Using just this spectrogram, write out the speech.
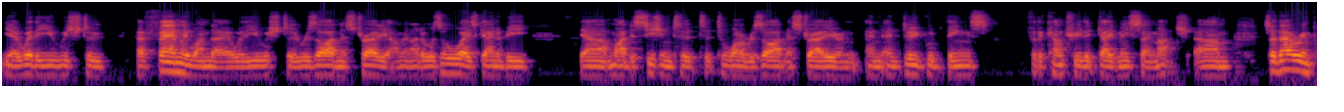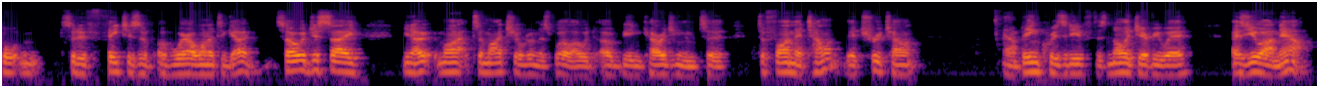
you know, whether you wish to have family one day or whether you wish to reside in Australia. I mean, it was always going to be uh, my decision to, to, to, want to reside in Australia and, and, and do good things for the country that gave me so much. Um, so they were important sort of features of, of where I wanted to go. So I would just say, you know, my to my children as well, I would I would be encouraging them to to find their talent, their true talent. Uh, be inquisitive. There's knowledge everywhere, as you are now.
